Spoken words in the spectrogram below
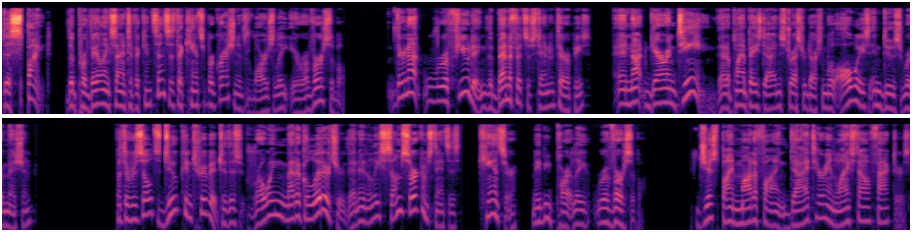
despite the prevailing scientific consensus that cancer progression is largely irreversible. They're not refuting the benefits of standard therapies, and not guaranteeing that a plant-based diet and stress reduction will always induce remission, but the results do contribute to this growing medical literature that in at least some circumstances, cancer may be partly reversible. Just by modifying dietary and lifestyle factors,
